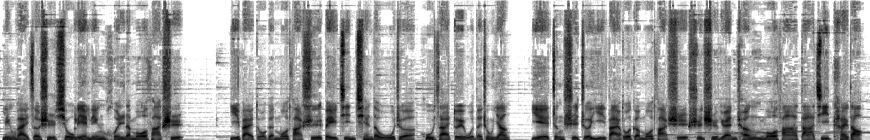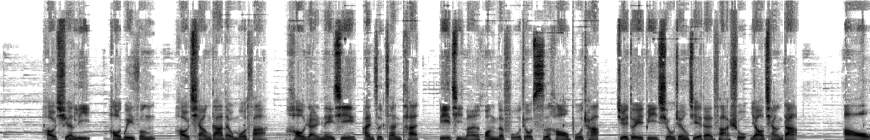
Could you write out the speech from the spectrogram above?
另外则是修炼灵魂的魔法师。一百多个魔法师被近千的武者护在队伍的中央，也正是这一百多个魔法师实施远程魔法打击开道。好绚丽，好威风，好强大的魔法！浩然内心暗自赞叹，比起蛮荒的符咒丝毫不差。绝对比修真界的法术要强大。嗷！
